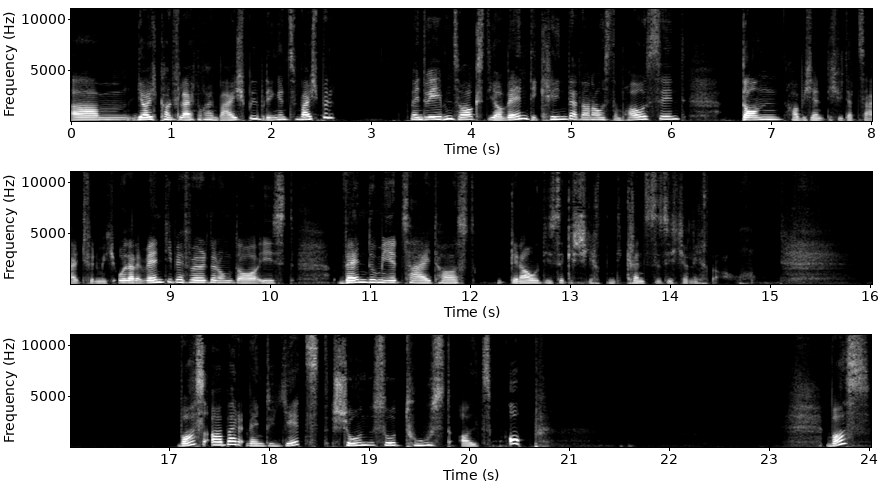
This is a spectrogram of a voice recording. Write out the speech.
Ähm, ja, ich kann vielleicht noch ein Beispiel bringen. Zum Beispiel, wenn du eben sagst, ja, wenn die Kinder dann aus dem Haus sind, dann habe ich endlich wieder Zeit für mich. Oder wenn die Beförderung da ist, wenn du mehr Zeit hast, genau diese Geschichten, die kennst du sicherlich auch. Was aber, wenn du jetzt schon so tust, als ob? Was,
